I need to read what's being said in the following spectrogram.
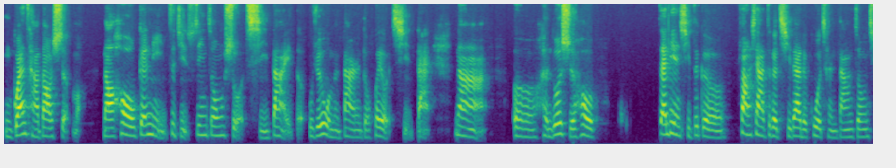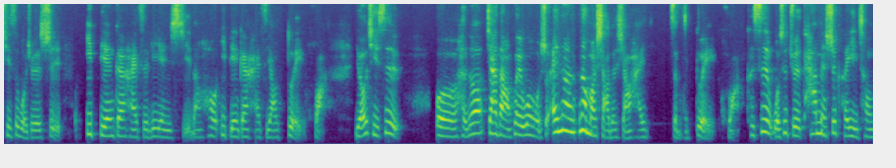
你观察到什么，然后跟你自己心中所期待的，我觉得我们大人都会有期待。那呃，很多时候在练习这个放下这个期待的过程当中，其实我觉得是。一边跟孩子练习，然后一边跟孩子要对话，尤其是呃，很多家长会问我说：“哎，那那么小的小孩怎么对话？”可是我是觉得他们是可以从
